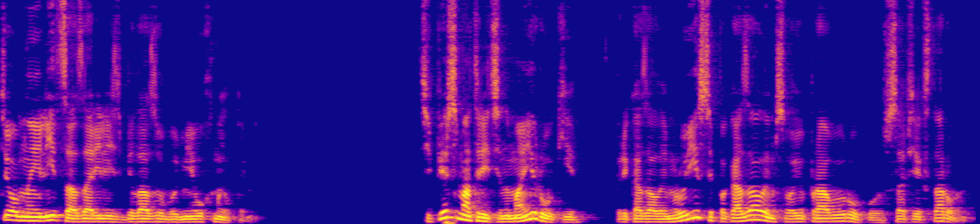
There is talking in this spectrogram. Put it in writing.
Темные лица озарились белозубыми ухмылками. «Теперь смотрите на мои руки», — приказал им Руис и показал им свою правую руку со всех сторон.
